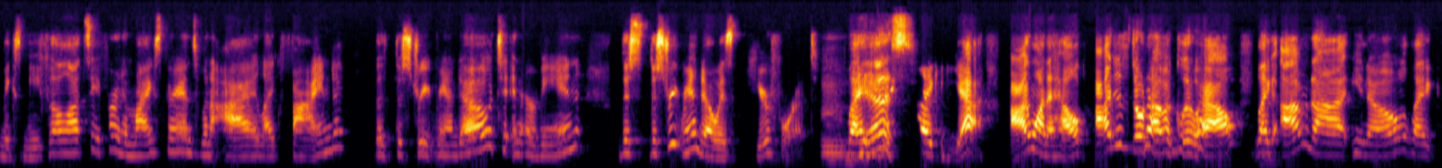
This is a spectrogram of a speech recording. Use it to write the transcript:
makes me feel a lot safer and in my experience when i like find the, the street rando to intervene this the street rando is here for it Mhm. like Yes. like yeah i want to help i just don't have a clue how like i'm not you know like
